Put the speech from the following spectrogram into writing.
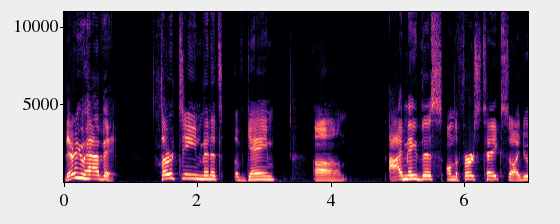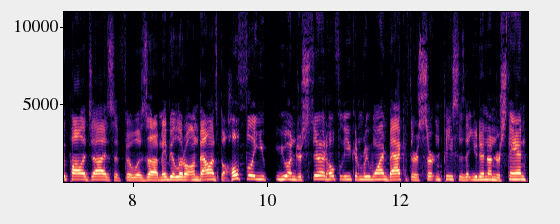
there you have it 13 minutes of game. Um, I made this on the first take, so I do apologize if it was uh, maybe a little unbalanced, but hopefully you, you understood. Hopefully you can rewind back if there's certain pieces that you didn't understand.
